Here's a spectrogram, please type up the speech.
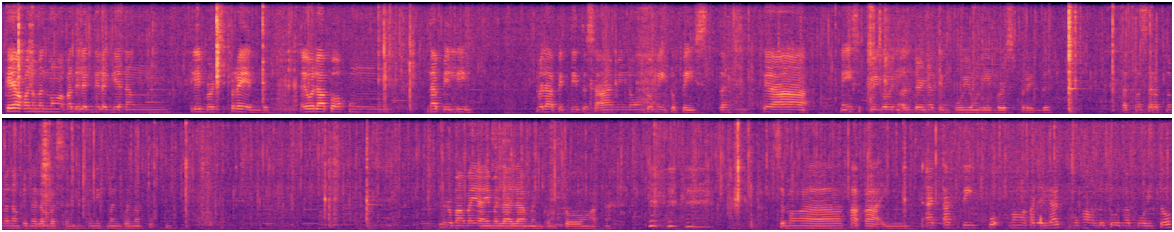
Kaya ako naman mga kadilag nilagyan ng liver spread. Ay wala po akong nabili. Malapit dito sa amin nung tomato paste. Kaya naisip ko yung gawing alternative po yung liver spread. At masarap naman ang kinalabasan. Tinikman ko na po. Pero mamaya ay malalaman kung totoo nga. sa mga kakain. At update po mga kadalag, mukhang luto na po ito.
